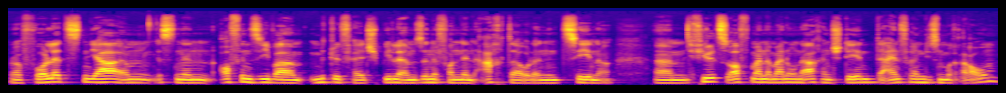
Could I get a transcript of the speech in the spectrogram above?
oder vorletzten Jahr, ähm, ist ein offensiver Mittelfeldspieler im Sinne von einen Achter oder einen Zehner. Ähm, viel zu oft meiner Meinung nach entstehen da einfach in diesem Raum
